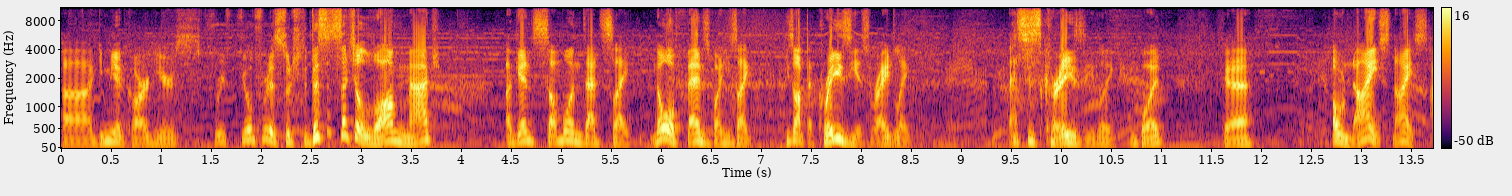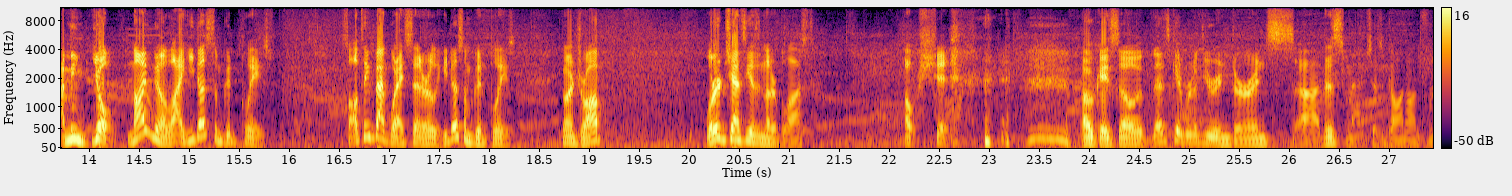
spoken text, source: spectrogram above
Uh, give me a card here. Feel free to switch to. This is such a long match against someone that's like, no offense, but he's like, he's not the craziest, right? Like, that's just crazy. Like, what? Okay. Oh, nice, nice. I mean, yo, not even gonna lie, he does some good plays. So I'll take back what I said earlier. He does some good plays. You wanna drop? What are the chances he has another blast? Oh, shit. okay, so let's get rid of your endurance. Uh, this match has gone on for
